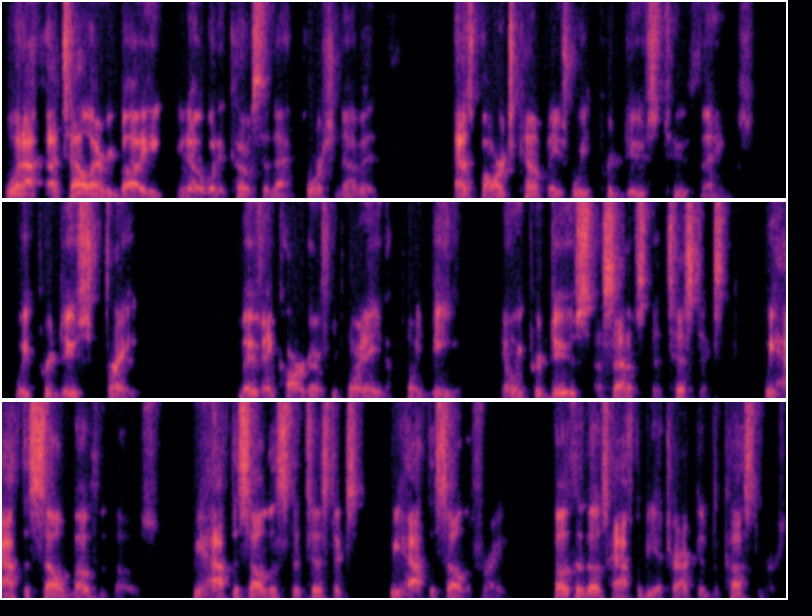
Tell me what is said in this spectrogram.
What I, I tell everybody, you know, when it comes to that portion of it, as barge companies, we produce two things. We produce freight, moving cargo from point A to point B, and we produce a set of statistics. We have to sell both of those. We have to sell the statistics, we have to sell the freight. Both of those have to be attractive to customers.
